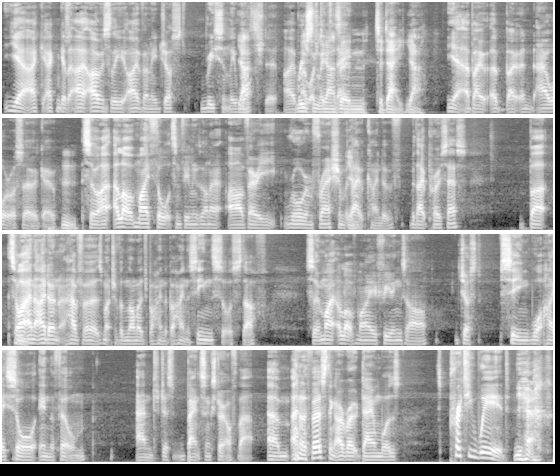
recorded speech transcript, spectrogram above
Yeah, I can get that. I, obviously, I've only just recently Yes. watched it. I, I watched Recently, it as in today, yeah. yeah, about about an hour or so ago. Hmm. So I, a lot of my thoughts and feelings on it are very raw and fresh and Yeah. without kind of without process. But so Hmm. I, and I don't have uh, as much of a knowledge behind the behind the scenes sort of stuff. So my a lot of my feelings are just seeing what I saw in the film and just bouncing straight off that. Um, and the first thing I wrote down was it's pretty weird. Yeah.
